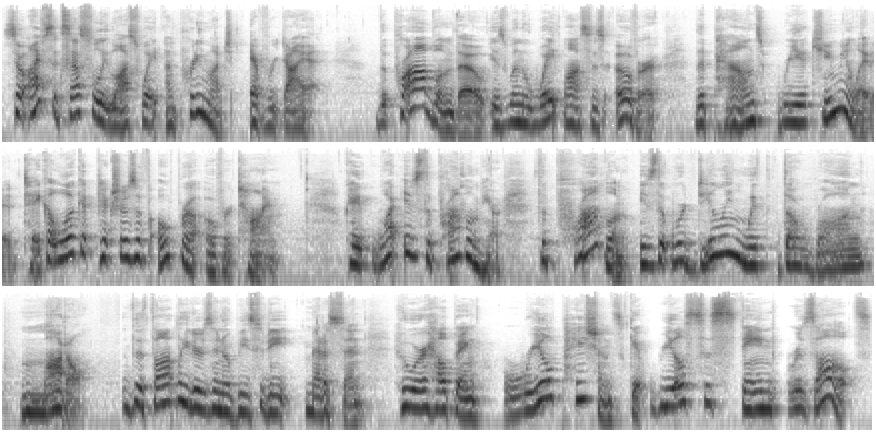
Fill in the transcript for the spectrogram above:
So I've successfully lost weight on pretty much every diet. The problem, though, is when the weight loss is over, the pounds reaccumulated. Take a look at pictures of Oprah over time. Okay, what is the problem here? The problem is that we're dealing with the wrong model. The thought leaders in obesity medicine who are helping real patients get real sustained results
